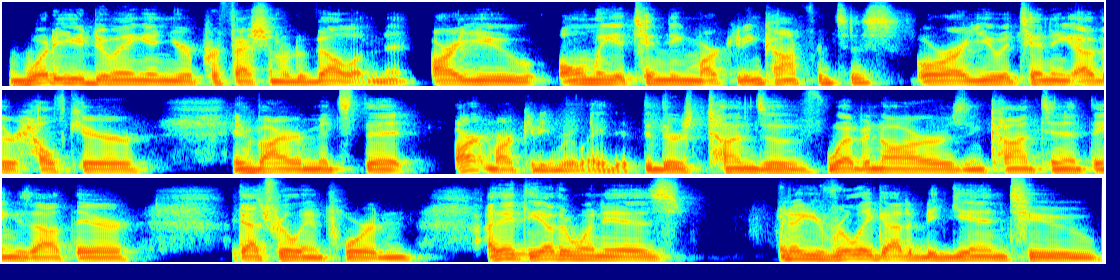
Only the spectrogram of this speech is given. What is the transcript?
what are you doing in your professional development? Are you only attending marketing conferences or are you attending other healthcare environments that aren't marketing related? There's tons of webinars and content and things out there. That's really important. I think the other one is, you know, you've really got to begin to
